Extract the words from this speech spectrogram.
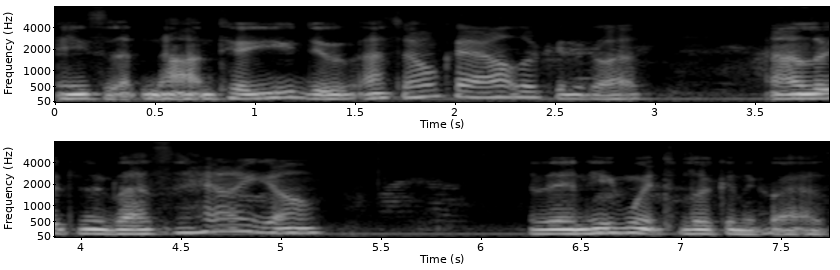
And he said, not until you do. I said, okay, I'll look in the glass. And I looked in the glass. and said, how young? And then he went to look in the glass.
